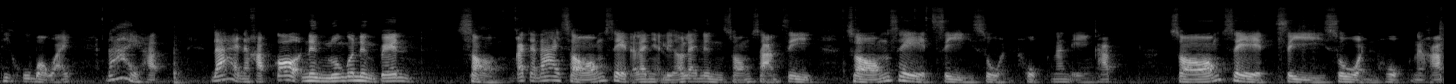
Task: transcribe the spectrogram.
ที่ครูบอกไว้ได้ครับ ได้นะครับก็หนึ่งรวมกับหนึ่งเป็นสองก็จะได้สองเศษอะไรเนี่ยเหลืออะไรหนึ่งสองสามสี่สองเศษสี่ส่วนหกนั่นเองครับสองเศษสี่ส่วนหกนะครับ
